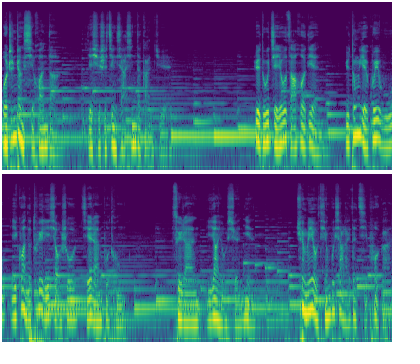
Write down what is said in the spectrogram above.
我真正喜欢的，也许是静下心的感觉。阅读《解忧杂货店》与东野圭吾一贯的推理小说截然不同，虽然一样有悬念。却没有停不下来的急迫感，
